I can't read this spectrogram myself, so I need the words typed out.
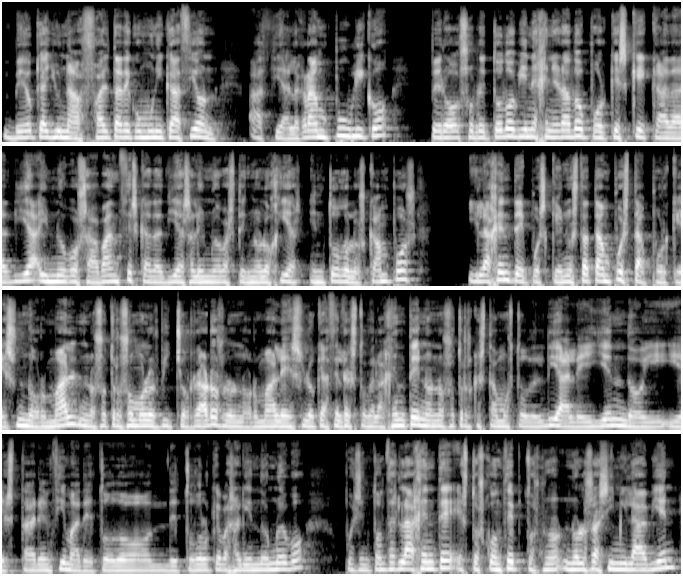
veo que hay una falta de comunicación hacia el gran público, pero sobre todo viene generado porque es que cada día hay nuevos avances, cada día salen nuevas tecnologías en todos los campos, y la gente pues que no está tan puesta porque es normal, nosotros somos los bichos raros, lo normal es lo que hace el resto de la gente, no nosotros que estamos todo el día leyendo y, estar encima de todo, de todo lo que va saliendo nuevo, pues entonces la gente estos conceptos no, no los asimila bien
